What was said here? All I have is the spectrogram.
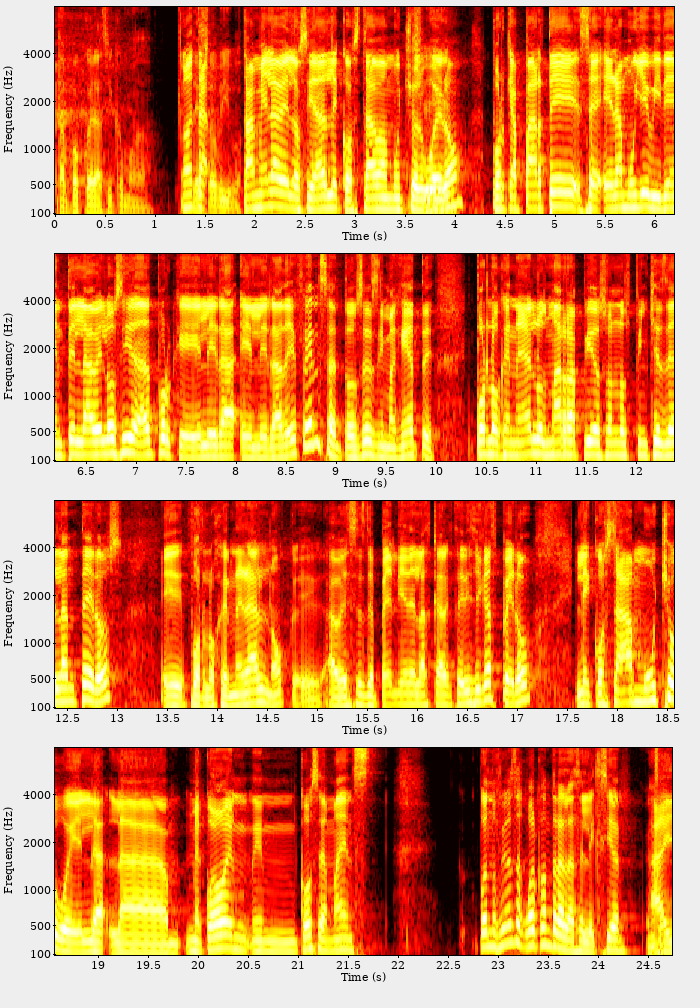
tampoco era así como No, de eso vivo. También la velocidad le costaba mucho al Sí. güero, porque aparte se- era muy evidente la velocidad porque él era, él era defensa. Entonces, imagínate, por lo general los más rápidos son los pinches delanteros. Eh, por lo general, ¿no? Que a veces depende de las características, pero le costaba mucho, güey. La, la- me acuerdo en, en- ¿Cómo se llama? En cuando fuimos a jugar contra la selección. En Ahí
